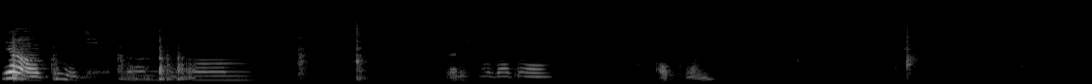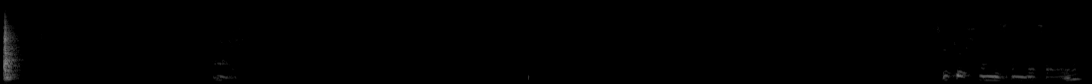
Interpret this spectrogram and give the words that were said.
Ja, gut. Dann ähm, werde ich mal weiter aufräumen. Sieht ja schon ein bisschen besser aus.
